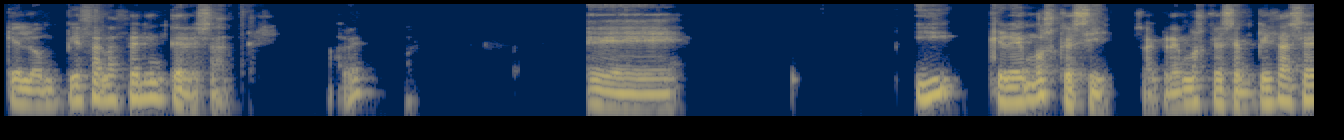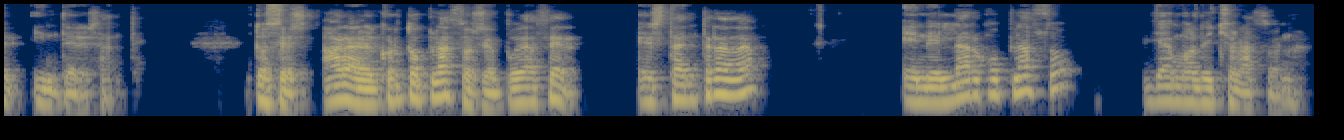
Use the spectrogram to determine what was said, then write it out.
que lo empiezan a hacer interesante. Eh, y creemos que sí, o sea, creemos que se empieza a ser interesante. Entonces, ahora en el corto plazo se puede hacer esta entrada. En el largo plazo, ya hemos dicho la zona.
